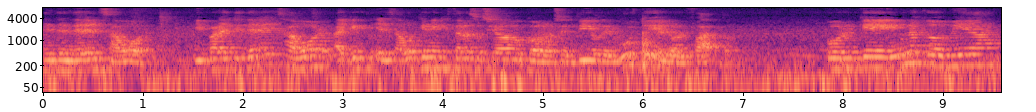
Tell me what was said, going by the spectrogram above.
entender el sabor. Y para entender el sabor, hay que, el sabor tiene que estar asociado con los sentidos del gusto y el olfato. Porque en una comida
